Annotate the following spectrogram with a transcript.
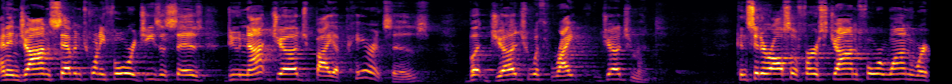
And in John 7:24 Jesus says, "Do not judge by appearances, but judge with right judgment." Consider also 1 John 4 1, where,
